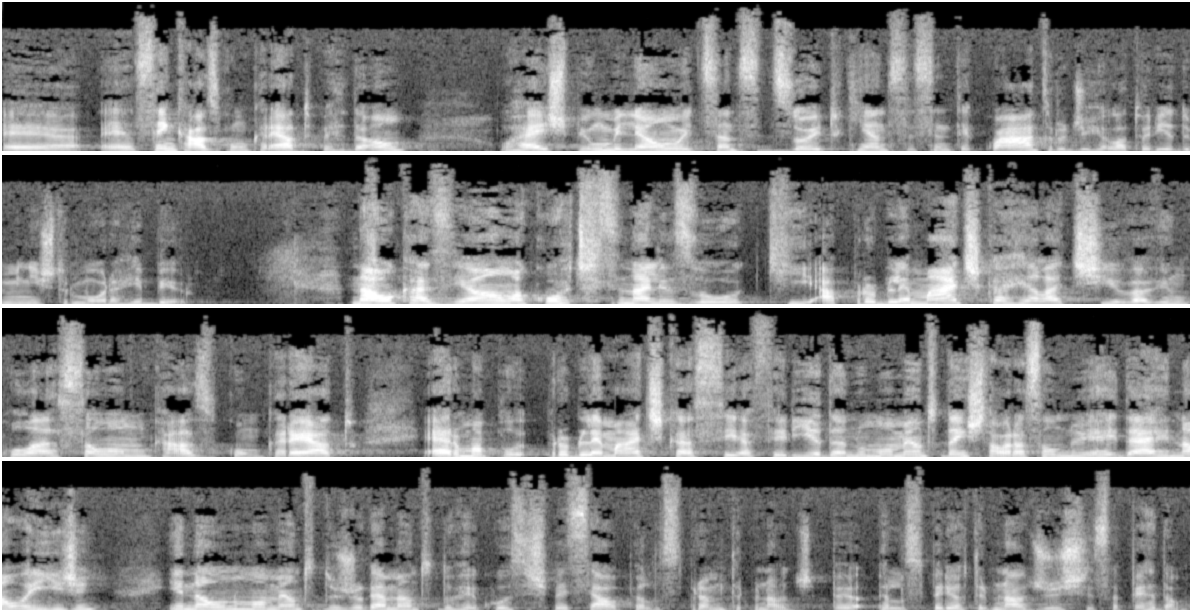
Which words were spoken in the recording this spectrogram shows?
é, é, sem caso concreto, perdão, o RESP 1.818.564, de relatoria do ministro Moura Ribeiro. Na ocasião, a Corte sinalizou que a problemática relativa à vinculação a um caso concreto era uma problemática a ser aferida no momento da instauração do IRDR na origem e não no momento do julgamento do recurso especial pelo, Tribunal de, pelo Superior Tribunal de Justiça. Perdão.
